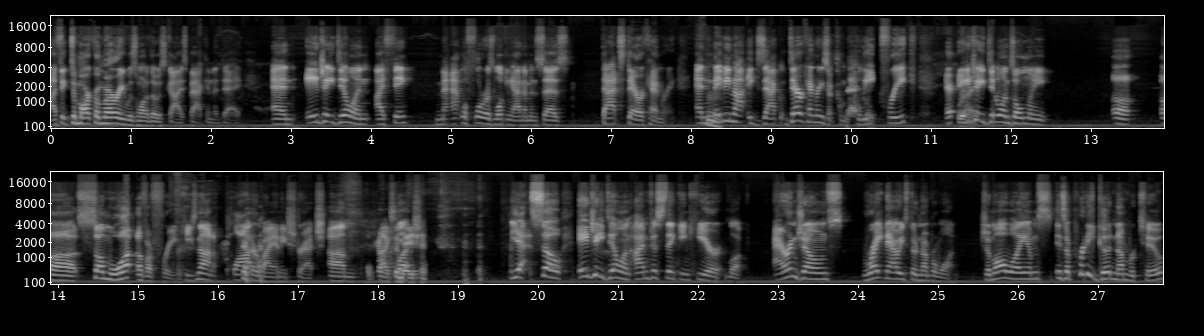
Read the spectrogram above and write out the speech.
I think DeMarco Murray was one of those guys back in the day. And AJ Dillon, I think Matt LaFleur is looking at him and says, that's Derrick Henry. And Hmm. maybe not exactly. Derrick Henry's a complete freak. Right. AJ Dillon's only uh, uh, somewhat of a freak. He's not a plotter by any stretch. Um, Approximation. yeah, so AJ Dillon, I'm just thinking here, look, Aaron Jones, right now he's their number one. Jamaal Williams is a pretty good number two,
